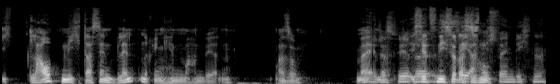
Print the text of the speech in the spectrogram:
ich glaube nicht, dass sie einen Blendenring hinmachen werden. Also weil das wäre ist jetzt nicht so, dass es nicht, ne?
